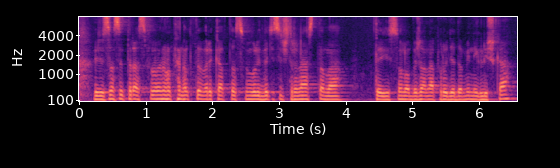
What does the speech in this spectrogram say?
Víš, som si teraz spomenul ten Oktober Cup, to sme boli v 2014 a vtedy som obežal na prúde Dominik Liška.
